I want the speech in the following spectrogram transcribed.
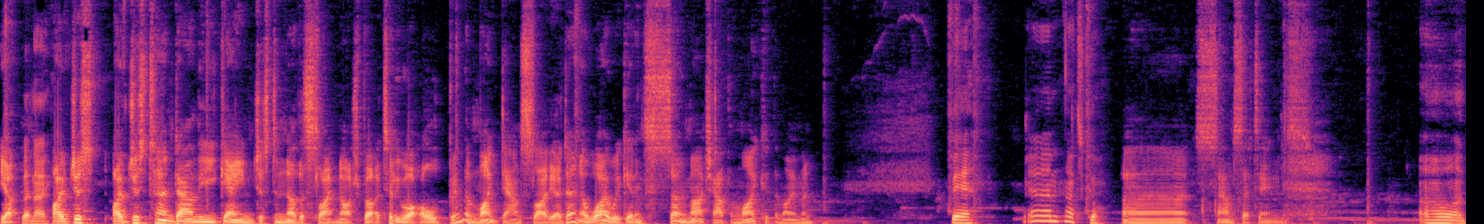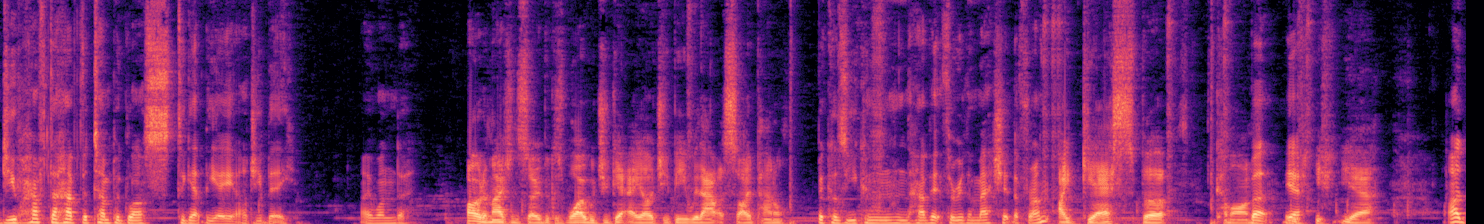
Yep. But no. I've just I've just turned down the gain just another slight notch, but I tell you what, I'll bring the mic down slightly. I don't know why we're getting so much out the mic at the moment. Yeah, um, that's cool. Uh, sound settings. Oh, do you have to have the tempered glass to get the ARGB? I wonder I would imagine so, because why would you get ARGB without a side panel? because you can have it through the mesh at the front. I guess, but come on. But, yeah. if, if, yeah. I,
